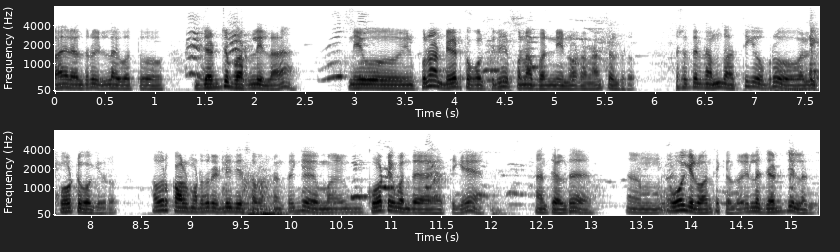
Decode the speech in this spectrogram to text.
ಲಾಯರ್ ಹೇಳಿದ್ರು, ಇಲ್ಲ ಇವತ್ತು ಜಡ್ಜ್ ಬರಲಿಲ್ಲ. ನೀವು ಇನ್ನು ಪುನಃ ಡೇಟ್ ತೊಗೊಳ್ತೀನಿ, ಪುನಃ ಬನ್ನಿ ನೋಡೋಣ ಅಂತ ಹೇಳಿದ್ರು. ಅಷ್ಟೊತ್ತಲ್ಲಿ ನಮ್ಮದು ಅತ್ತಿಗೆ ಒಬ್ಬರು ಅಲ್ಲಿ ಕೋರ್ಟಿಗೆ ಹೋಗಿದ್ರು. ಅವರು ಕಾಲ್ ಮಾಡಿದ್ರು, ಇಲ್ಲಿ ದಿವಸ ಫಸ್ಟ್ ಅಂತ. ಹಿಂಗೆ ಕೋರ್ಟಿಗೆ ಬಂದೆ ಹತ್ತಿಗೆ ಅಂತ ಹೋಗಿಲ್ವ? ಅಂತ ಕೇಳಿದ್ರು. ಇಲ್ಲ ಜಡ್ಜ್ ಇಲ್ಲ ಅಂತ.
